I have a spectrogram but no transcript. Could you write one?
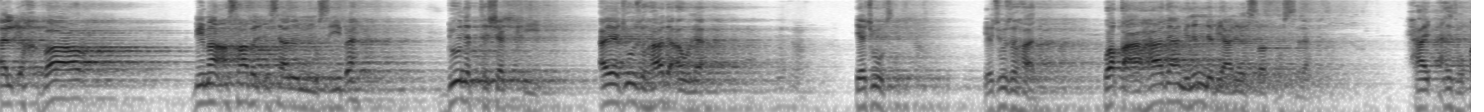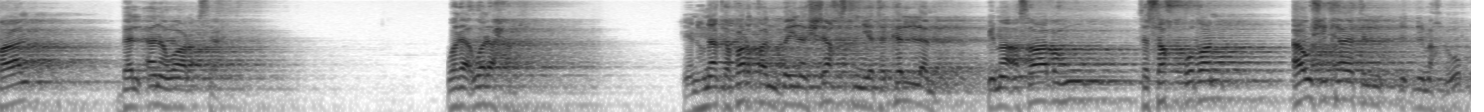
الإخبار بما أصاب الإنسان من مصيبة دون التشكي. أيجوز هذا أو لا؟ يجوز. يجوز هذا. وقع هذا من النبي عليه الصلاة والسلام حيث قال بل أنا ورأسه. ولا ولا حرج. لأن هناك فرقا بين شخص يتكلم بما أصابه تسخطا أو شكاية للمخلوق.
